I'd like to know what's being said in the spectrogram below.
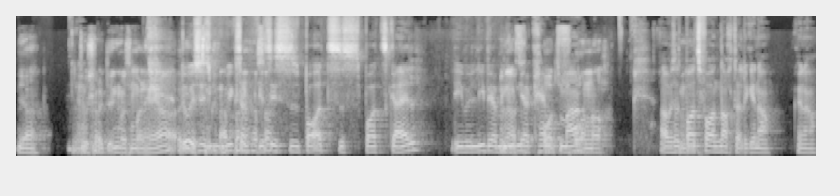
ja, du tust halt irgendwas mal her. Du, es ist, wie gesagt, es so. ist Bad, das ist geil. Ich liebe ja, Genau, ja Campen vor und nach. Aber es hat Bad Vor- und Nachteile, genau. Genau.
